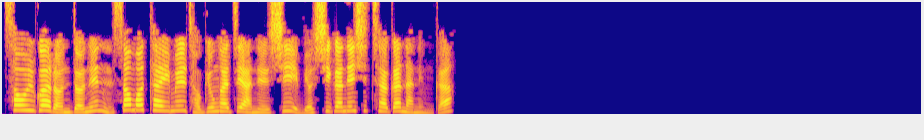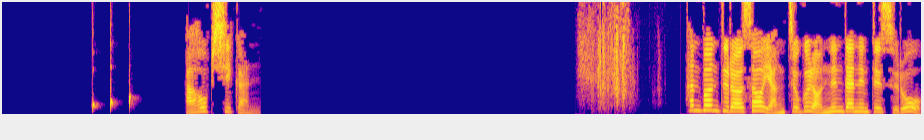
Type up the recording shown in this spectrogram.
서울과 런던은 서머타임을 적용하지 않을 시 몇 시간의 시차가 나는가? 아홉 시간 한 번 들어서 양쪽을 얻는다는 뜻으로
